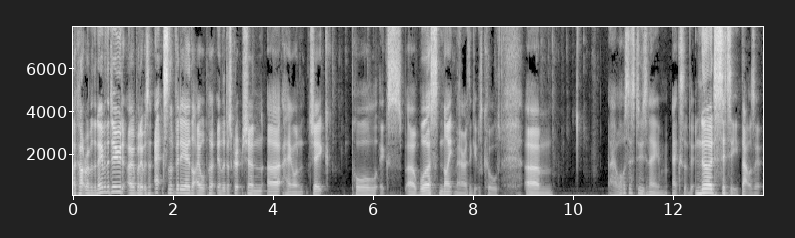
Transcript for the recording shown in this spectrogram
I can't remember the name of the dude, uh, but it was an excellent video that I will put in the description. Uh, hang on, Jake Paul ex- uh, worst nightmare I think it was called. Um, uh, what was this dude's name? Excellent. Nerd City. That was it.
